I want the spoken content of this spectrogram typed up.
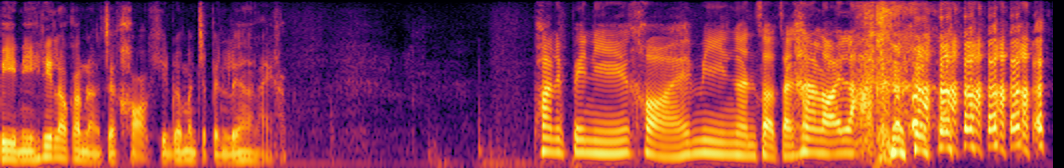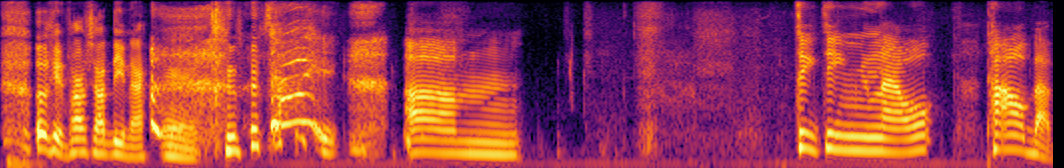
ปีนี้ที่เรากำลังจะขอคิดว่ามันจะเป็นเรื่องอะไรครับพอในปีนี้ขอให้มีเงินสดจากห้าร้อยล้านเออเห็นภาพชัดดีนะใช่อืมจริง ๆแล้วถ้าเอาแบบ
